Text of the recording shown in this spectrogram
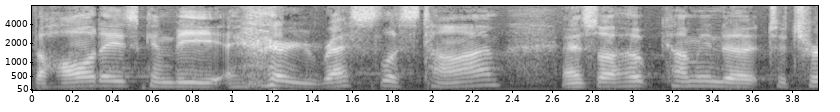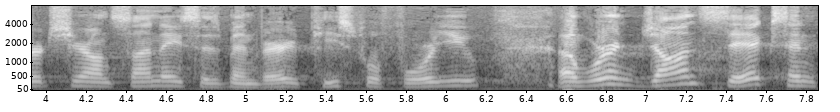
the holidays can be a very restless time, and so I hope coming to, to church here on Sundays has been very peaceful for you. Uh, we're in John 6, and,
